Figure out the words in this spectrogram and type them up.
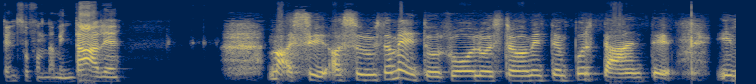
Penso fondamentale. Ma sì, assolutamente un ruolo estremamente importante. Il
